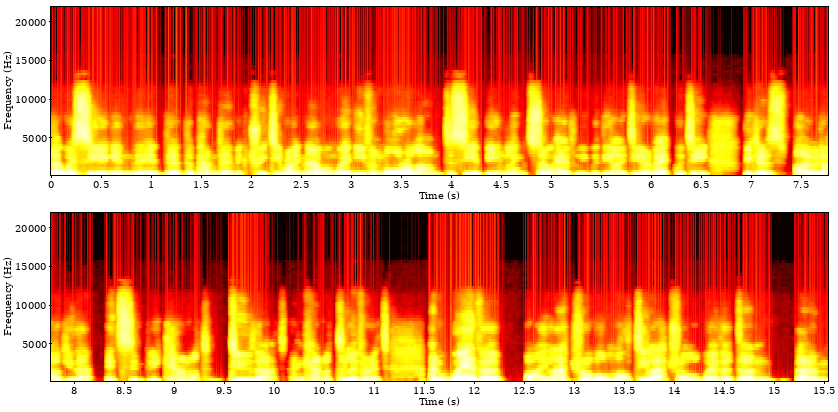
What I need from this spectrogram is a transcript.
that we're seeing in the, the, the pandemic treaty right now. And we're even more alarmed to see it being linked so heavily with the idea of equity, because I would argue that it simply cannot do that and cannot deliver it. And whether bilateral or multilateral, whether done um,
